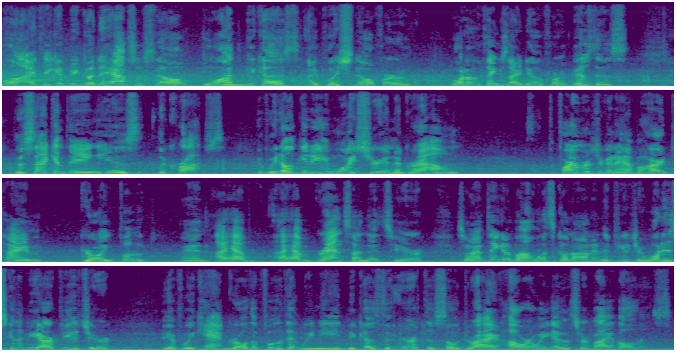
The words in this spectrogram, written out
Well, I think it'd be good to have some snow. One, because I push snow for one of the things I do for a business. The second thing is the crops. If we don't get any moisture in the ground, the farmers are going to have a hard time growing food. And I have I have a grandson that's here, so I'm thinking about what's going on in the future. What is going to be our future if we can't grow the food that we need because the earth is so dry? How are we going to survive all this?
